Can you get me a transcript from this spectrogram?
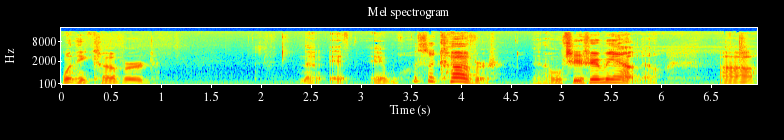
when he covered? Now it it was a cover, and I want you to hear me out now. Uh,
